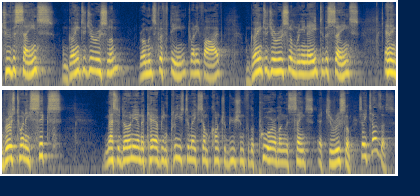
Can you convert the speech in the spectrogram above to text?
to the saints. I'm going to Jerusalem, Romans 15, 25. I'm going to Jerusalem, bringing aid to the saints. And in verse 26, Macedonia and Achaia have been pleased to make some contribution for the poor among the saints at Jerusalem. So he tells us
